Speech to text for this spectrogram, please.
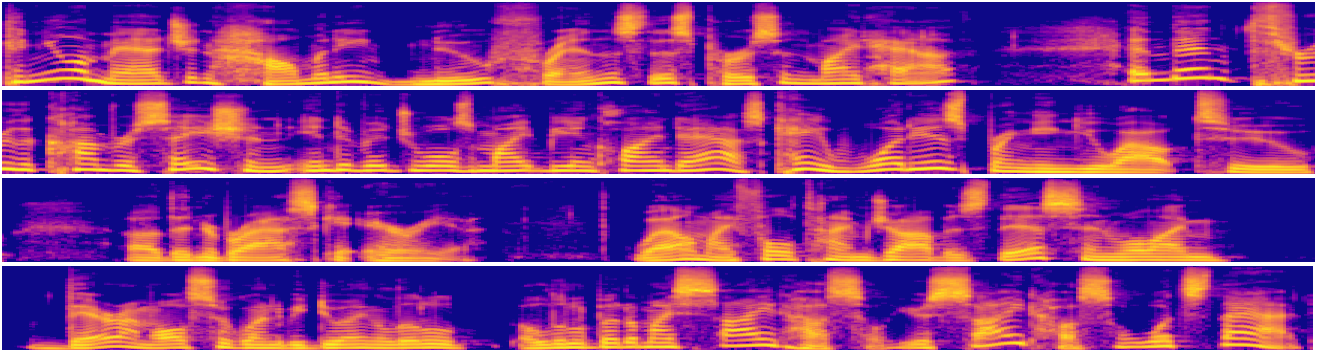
Can you imagine how many new friends this person might have? And then through the conversation, individuals might be inclined to ask, hey, what is bringing you out to uh, the Nebraska area? Well, my full time job is this, and while I'm there, I'm also going to be doing a little, a little bit of my side hustle. Your side hustle, what's that?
